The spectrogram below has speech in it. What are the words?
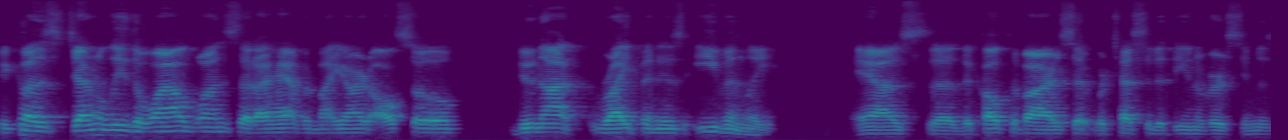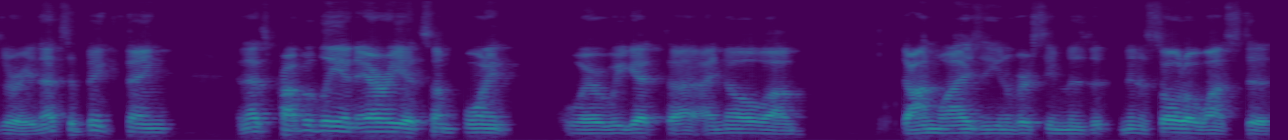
Because generally, the wild ones that I have in my yard also do not ripen as evenly as the, the cultivars that were tested at the University of Missouri. And that's a big thing. And that's probably an area at some point where we get, uh, I know um, Don Wyse, the University of Minnesota, wants to,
